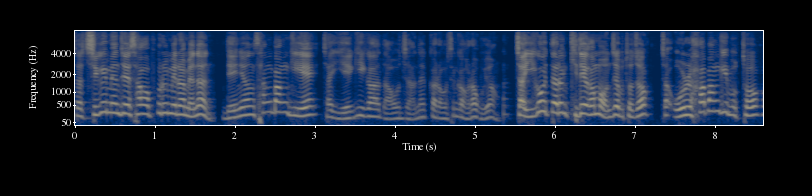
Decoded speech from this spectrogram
자 지금 현재 사업 흐름이라면은 내년 상반기에 자 얘기가 나오지 않을까라고 생각을 하고요. 자 이거에 따른 기대감은 언제부터죠? 자올 하반기부터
